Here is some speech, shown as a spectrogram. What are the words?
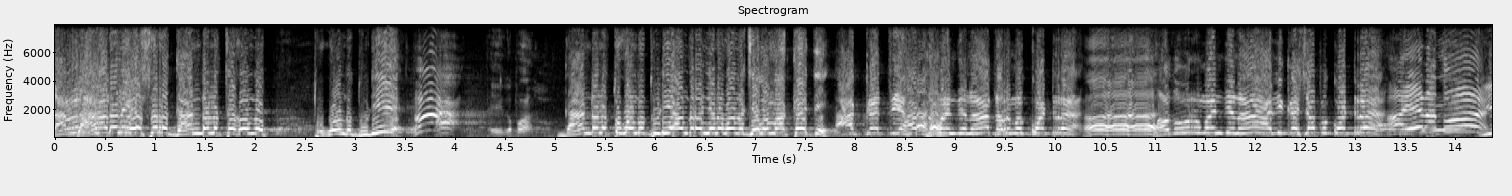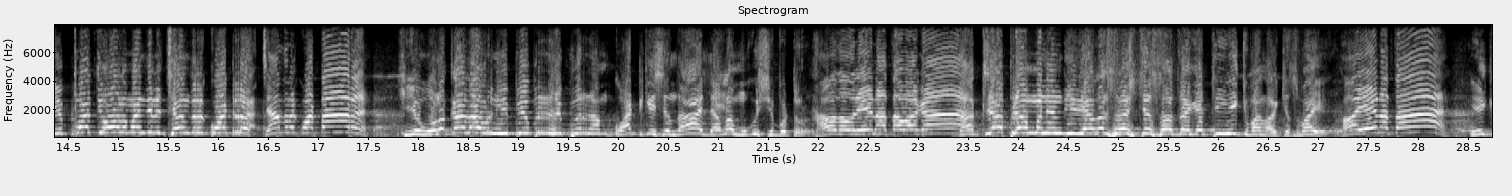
ಗಂಡನ ಹೆಸರು ಗಂಡನ ತಗೊಂಡು ತಗೊಂಡು ದುಡಿ. ಗಂಡನ ತಗೊಂಡು ದುಡಿ ಅಂದ್ರ ನಿನಗೊಂದು ಜಲಮ ಆಕೈತಿ. ಆಕೈತಿ ಹತ್ತು ಮಂದಿನ ಧರ್ಮ ಕೊಟ್ರ. ಹದೂರು ಮಂದಿನ ಅಧಿಕಶಪ ಕೊಟ್ರ ಆ ಏನಾತು ಇಪ್ಪತ್ತೇಳು ಮಂದಿನ ಚಂದ್ರ ಕೊಟ್ರ. ಚಂದ್ರ ಕೊಟ್ಟಾರ. ಈ ಉಳ್ಕದವ್ರು ಇಬ್ಬಿಬ್ರು ಇಬ್ಬರು ನಮ್ ಕೊಟ್ಟ ಕೇಸಿಂದ ಅಲ್ಲೆಲ್ಲ ಮುಗಿಸಿ ಬಿಟ್ರು ಹೌದವ್ರ ಏನಾತವಾಗ ದಕ್ಷ ಬ್ರಹ್ಮನಿಂದ ಇದೆಲ್ಲ ಸೃಷ್ಟಿ ಸದ್ದಾಗೈತಿ ಈಕಿ ಬಂದ ಕಿಸ್ಬಾಯಿ ಹಾ ಏನಾತ ಈಗ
